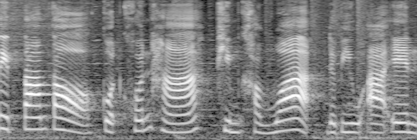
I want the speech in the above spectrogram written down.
ติดตามต่อกดค้นหาพิมพ์คำว่า WRN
